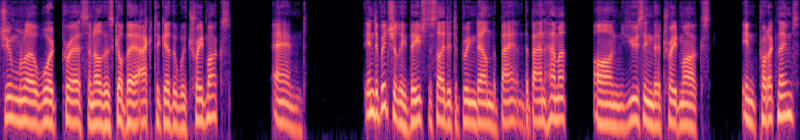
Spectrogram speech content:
Joomla, WordPress, and others got their act together with trademarks, and individually they each decided to bring down the ban the ban hammer on using their trademarks in product names,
